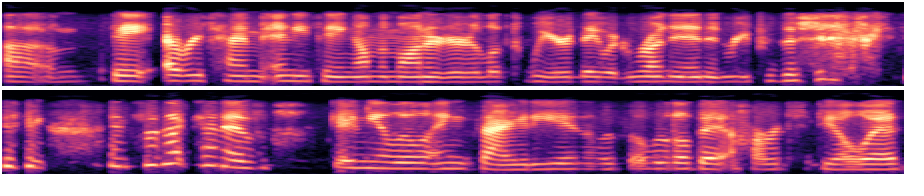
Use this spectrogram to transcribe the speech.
um, they every time anything on the monitor looked weird, they would run in and reposition everything, and so that kind of gave me a little anxiety, and it was a little bit hard to deal with.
